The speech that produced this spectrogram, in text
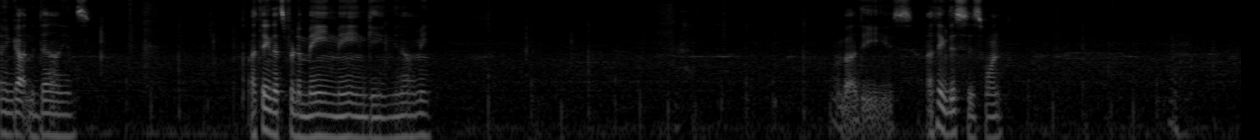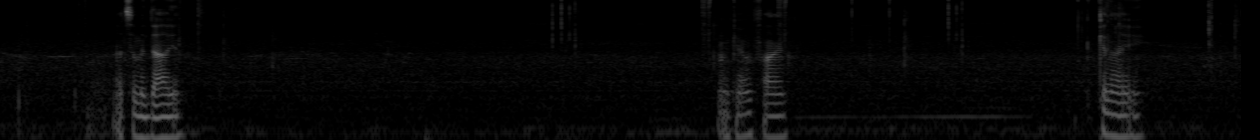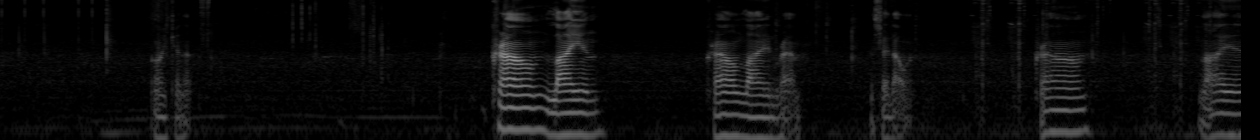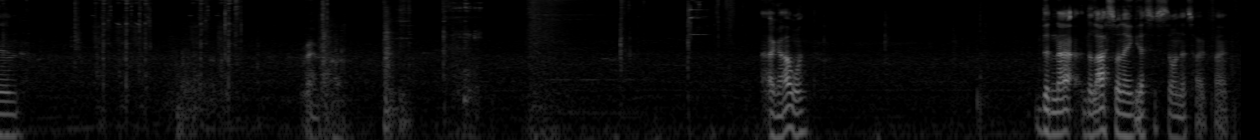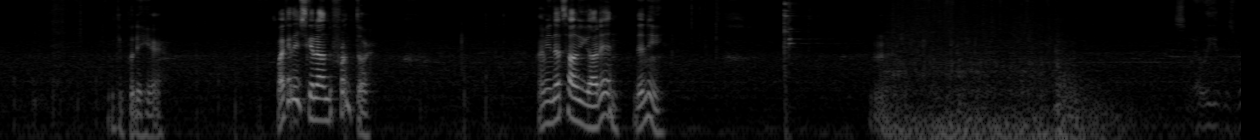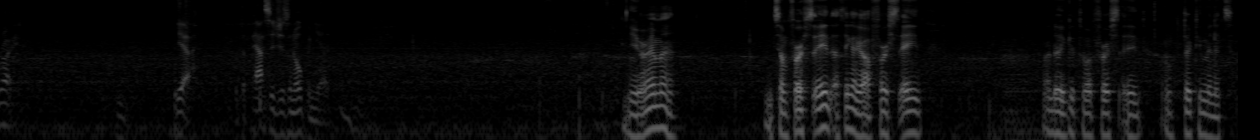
I ain't got medallions. I think that's for the main main game, you know what I mean? What about these? I think this is one. That's a medallion. Okay, I'm fine. Can I? Oh, Oh, I cannot. Crown, lion, crown, lion, ram. Let's try that one. Crown, lion, ram. I got one. The na the last one I guess is the one that's hard to find. We can put it here. Why can't they just get out in the front door? I mean that's how he got in, didn't he? Hmm. So Elliot was right. Yeah, but the passage isn't open yet. You're right, man. Need some first aid? I think I got first aid. How do I get to a first aid? Oh, 13 minutes.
